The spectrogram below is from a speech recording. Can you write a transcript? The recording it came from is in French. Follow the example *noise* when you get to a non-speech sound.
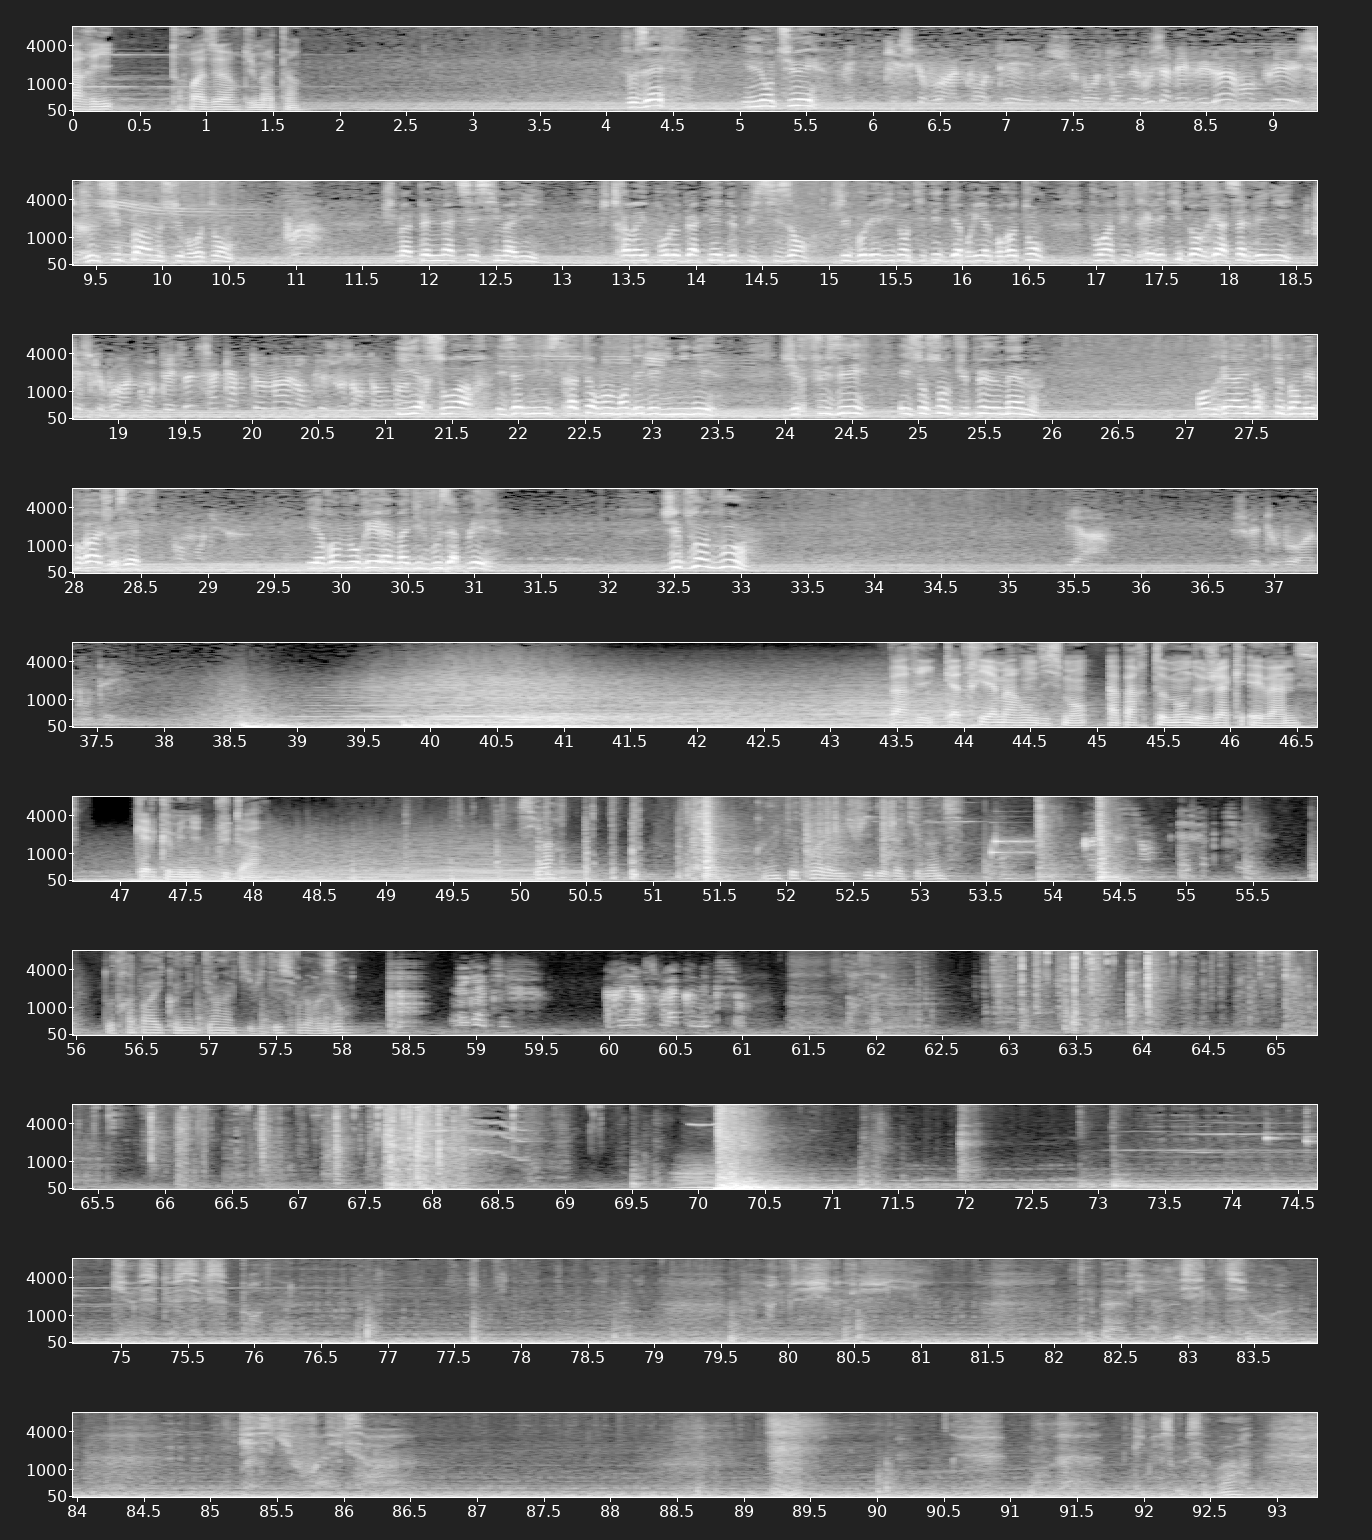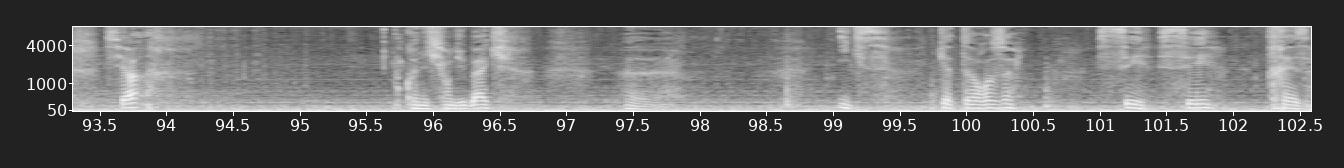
Paris, 3 heures du matin. Joseph, ils l'ont tué. Mais qu'est-ce que vous racontez, monsieur Breton? Mais vous avez vu l'heure en plus Je ne suis pas monsieur Breton. Quoi? Je m'appelle Natsé Simali. Je travaille pour le Blacknet depuis six ans. J'ai volé l'identité de Gabriel Breton pour infiltrer l'équipe d'Andrea Salvini. Qu'est-ce que vous racontez? Ça, ça capte mal, en plus je vous entends pas. Hier soir, les administrateurs m'ont demandé de l'éliminer. J'ai refusé et ils s'en sont occupés eux-mêmes. Andrea est morte dans mes bras, Joseph. Et avant de mourir, elle m'a dit de vous appeler. J'ai besoin de vous. Bien. Je vais tout vous raconter. Paris, 4e arrondissement, appartement de Jacques Evans, quelques minutes plus tard. Sia Connecte-toi à la Wi-Fi de Jack Evans. Connexion effectuée. D'autres appareils connectés en activité sur le réseau. Sur la connexion. Connexion du bac. Euh, X14 CC13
